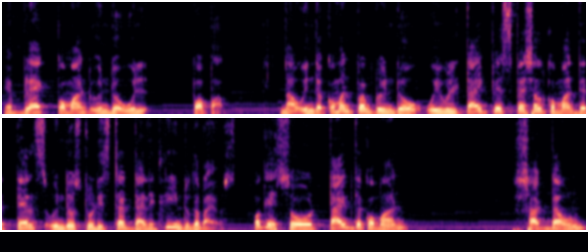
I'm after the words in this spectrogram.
A black command window will pop up. Now in the command prompt window, we will type a special command that tells Windows to restart directly into the BIOS. Okay, so type the command shutdown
